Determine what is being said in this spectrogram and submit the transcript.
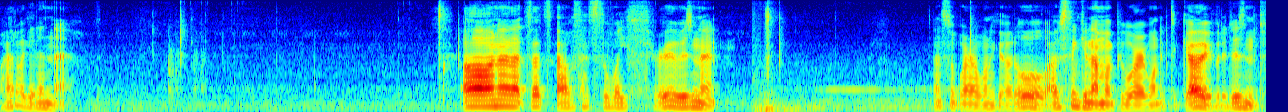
How do I get in there? Oh no, that's that's oh that's the way through, isn't it? That's not where I want to go at all. I was thinking that might be where I wanted to go, but it isn't.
